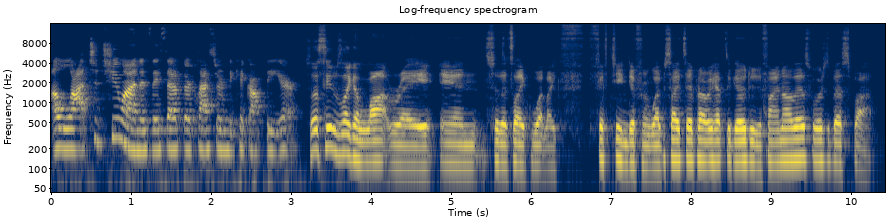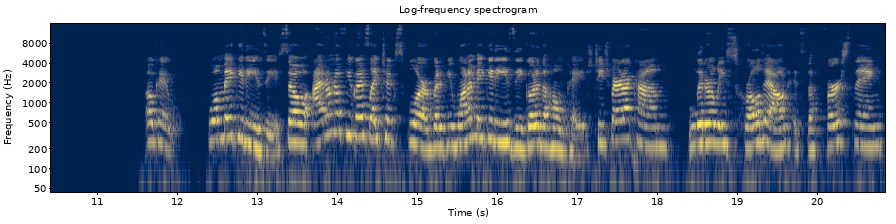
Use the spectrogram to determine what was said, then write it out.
a lot to chew on as they set up their classroom to kick off the year. So that seems like a lot, Rae. And so that's like what, like 15 different websites I probably have to go to to find all this? Where's the best spot? Okay. We'll make it easy. So I don't know if you guys like to explore, but if you want to make it easy, go to the homepage, teachbetter.com. Literally scroll down. It's the first thing.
